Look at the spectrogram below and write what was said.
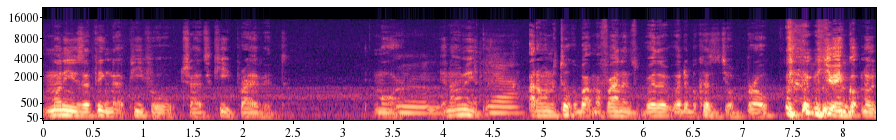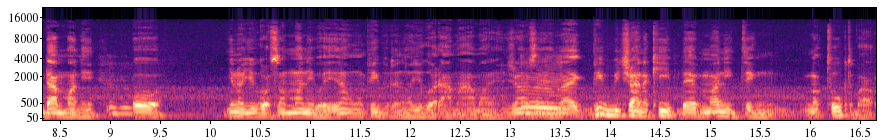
money is a thing that people try to keep private more. Mm. You know what I mean? Yeah. I don't want to talk about my finance, whether whether because you're broke, you ain't got no damn money, Mm-hmm. or you know you got some money but you don't want people to know you got that amount of money. Do you know what I'm Mm. saying? Like people be trying to keep their money thing not talked about.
